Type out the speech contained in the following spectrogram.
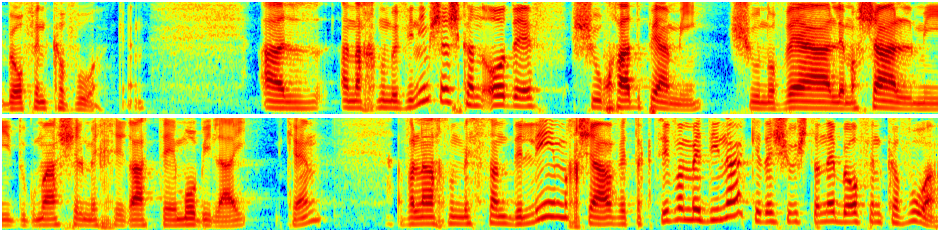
באופן קבוע, כן? אז אנחנו מבינים שיש כאן עודף שהוא חד פעמי, שהוא נובע למשל מדוגמה של מכירת אה, מובילאיי, כן? אבל אנחנו מסנדלים עכשיו את תקציב המדינה כדי שהוא ישתנה באופן קבוע.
